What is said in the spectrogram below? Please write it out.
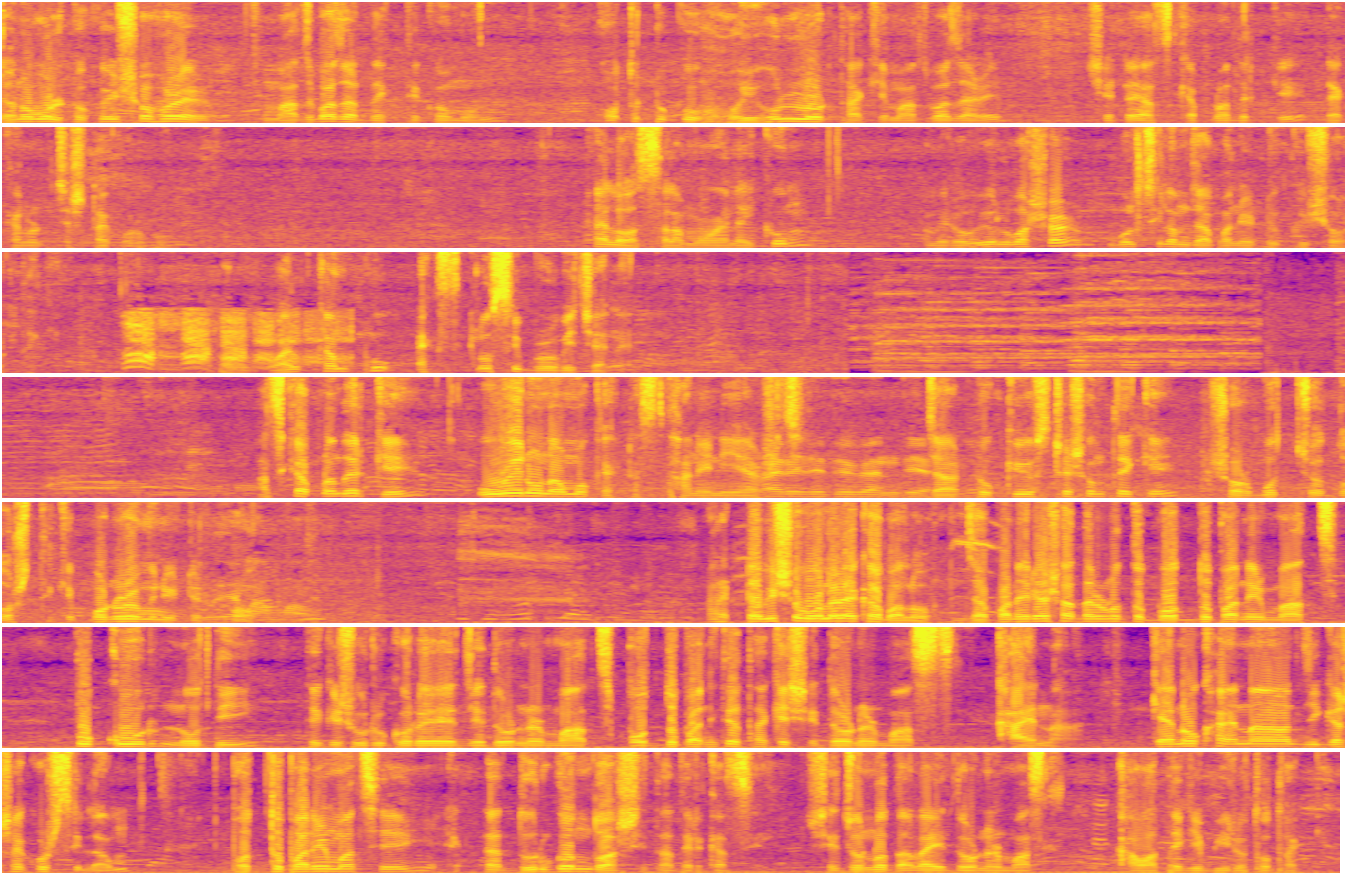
জনবল টোকিও শহরের মাছ বাজার দেখতে কমন? কতটুকু হইহুল্লোড় থাকে মাছ বাজারে সেটাই আজকে আপনাদেরকে দেখানোর চেষ্টা করব। হ্যালো আসসালামু আলাইকুম। আমি রবিউল বাসার বলছিলাম জাপানের টোকিও শহর থেকে। Welcome to exclusive Robi channel আজকে আপনাদেরকে ওয়েনো নামক একটা স্থানে নিয়ে আসছি যা টোকিও স্টেশন থেকে সর্বোচ্চ দশ থেকে পনেরো মিনিটের পথ আরেকটা বিষয় বলে রাখা ভালো। জাপানিরা সাধারণত বদ্ধ পানির মাছ, পুকুর, নদী থেকে শুরু করে যে ধরনের মাছ বদ্ধ পানিতে থাকে, সে ধরনের মাছ খায় না। কেন খায় না জিজ্ঞাসা করছিলাম। বদ্ধ পানির মাছে একটা দুর্গন্ধ আসে তাদের কাছে। সেজন্য তারা এই ধরনের মাছ খাওয়া থেকে বিরত থাকে।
